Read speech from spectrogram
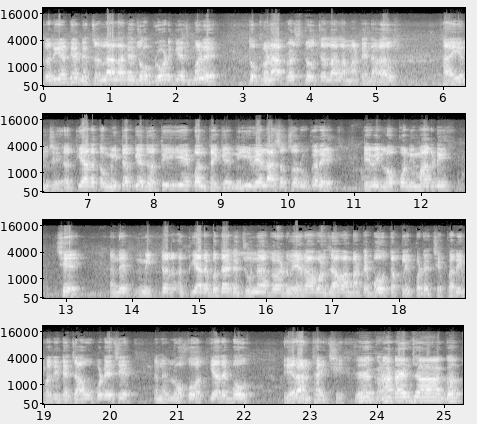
કરી શકે ને. ચલાલાને જો બ્રોડ ગેજ મળે, તો ઘણા પ્રશ્નો ચલાલા માટેના હલ થાય એમ છે. અત્યારે તો મીટર ગેજ હતી એ બંધ થઈ ગઈ ને. એ વહેલાસર શરૂ કરે એવી લોકોની માગણી છે. અને મીટર અત્યારે બધાને જુનાગઢ, વેરાવળ જવા માટે બહુ તકલીફ પડે છે. ફરી ફરીને જવું પડે છે અને લોકો અત્યારે બહુ હેરાન થાય છે. એ ઘણા ટાઈમ છે આ ગત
